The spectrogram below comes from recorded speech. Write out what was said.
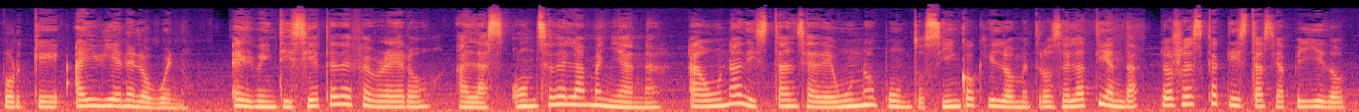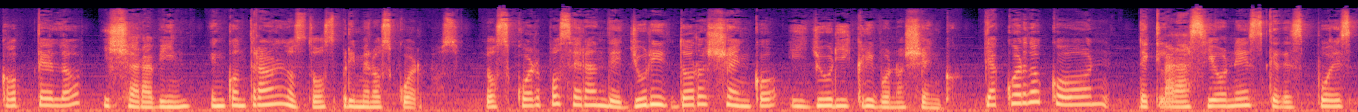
porque ahí viene lo bueno. El 27 de febrero, a las 11 de la mañana, a una distancia de 1.5 kilómetros de la tienda, los rescatistas de apellido Koptelov y Sharavin encontraron los dos primeros cuerpos. Los cuerpos eran de Yuri Doroshenko y Yuri Krivonoshenko. De acuerdo con declaraciones que después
